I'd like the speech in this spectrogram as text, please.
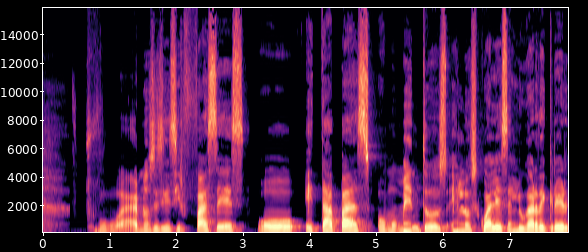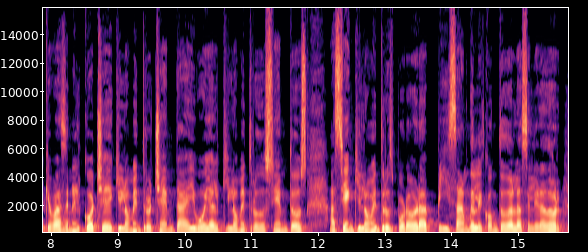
no sé si decir fases o etapas o momentos en los cuales en lugar de creer que vas en el coche kilómetro 80 y voy al kilómetro 200 a 100 kilómetros por hora pisándole con todo el acelerador,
